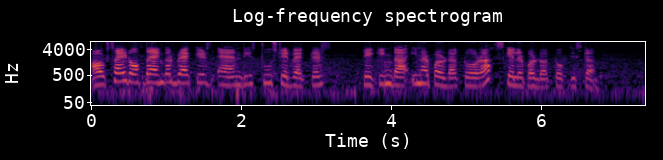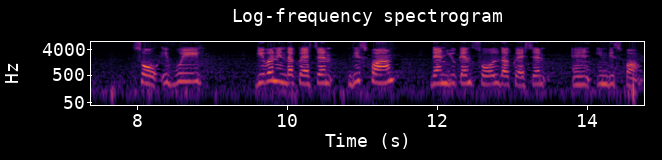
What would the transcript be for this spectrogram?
outside of the angle brackets and these two state vectors taking the inner product or a scalar product of this term so if we given in the question this form then you can solve the question in, this form.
